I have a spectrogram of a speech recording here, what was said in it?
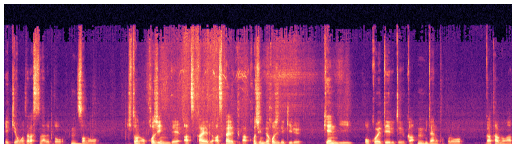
益をもたらすとなると、うん。その人の個人で扱える扱えるっていうか個人で保持できる権利を超えているというか、うん。みたいなところが多分あっ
